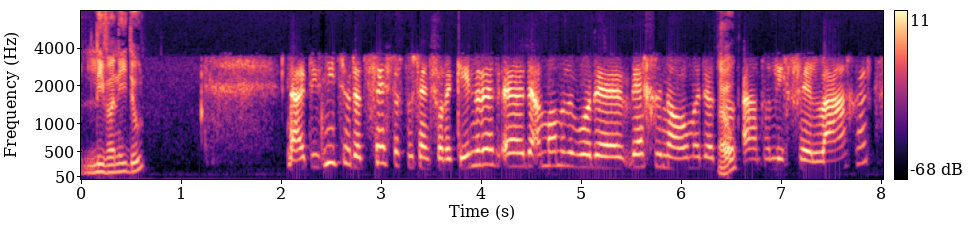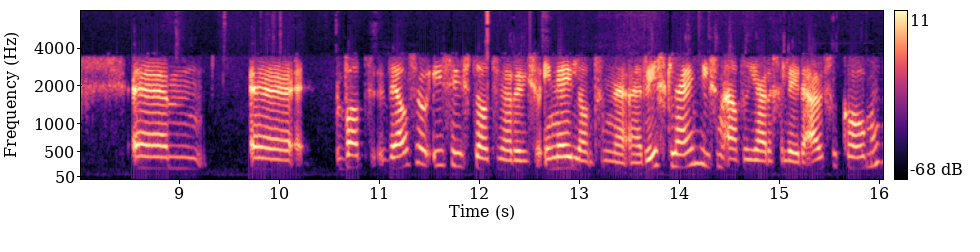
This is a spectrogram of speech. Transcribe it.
liever niet doen? Nou, het is niet zo dat 60% van de kinderen uh, de amandelen worden weggenomen. Dat, oh. dat aantal ligt veel lager. Um, uh, wat wel zo is, is dat er is in Nederland een, een richtlijn... die is een aantal jaren geleden uitgekomen...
